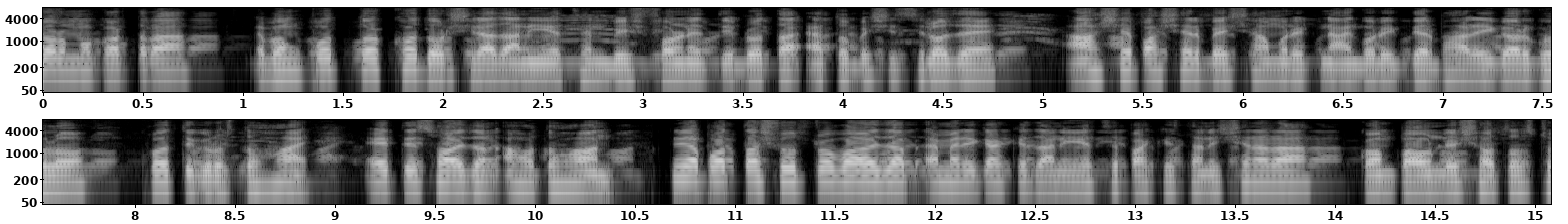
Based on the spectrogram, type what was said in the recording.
কর্মকর্তারা এবং প্রত্যক্ষদর্শীরা জানিয়েছেন, বিস্ফোরণের তীব্রতা এত বেশি ছিল যে আশেপাশের বেসামরিক নাগরিকদের ভারী ঘরগুলো ক্ষতিগ্রস্ত হয়। এতে ছয়জন আহত হন। নিরাপত্তা সূত্র অব আমেরিকাকে জানিয়েছে, পাকিস্তানি সেনারা কম্পাউন্ডের সশস্ত্র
